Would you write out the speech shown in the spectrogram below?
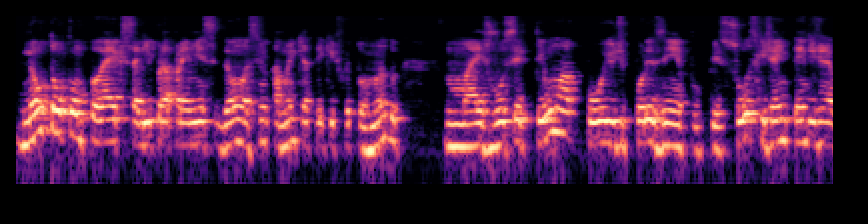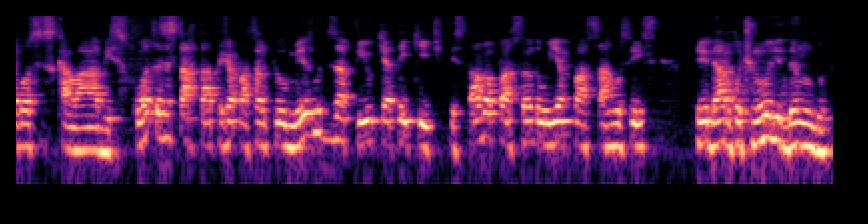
não tão complexa ali para a imensidão, assim, o tamanho que a Take foi tomando, mas você ter um apoio de, por exemplo, pessoas que já entendem de negócios escaláveis, quantas startups já passaram pelo mesmo desafio que a Take estava passando ou ia passar, vocês lidaram, continuam lidando.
